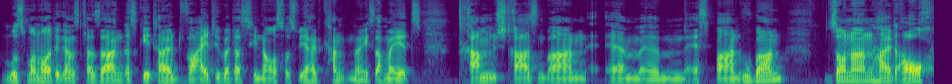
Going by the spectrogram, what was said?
muss man heute ganz klar sagen, das geht halt weit über das hinaus, was wir halt kannten. Ne? Ich sag mal jetzt Tram, Straßenbahn, ähm, ähm, S-Bahn, U-Bahn sondern halt auch,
